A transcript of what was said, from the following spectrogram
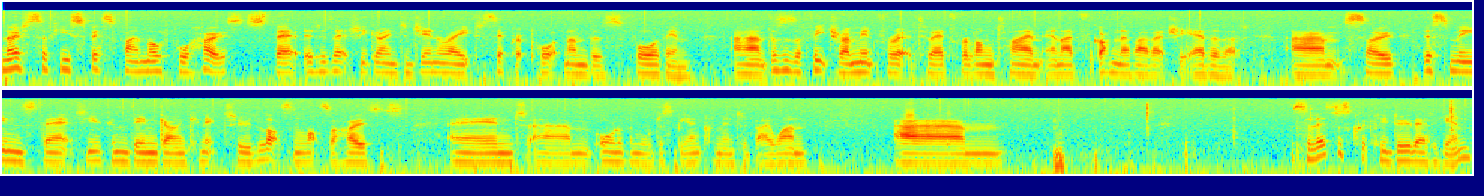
Notice if you specify multiple hosts that it is actually going to generate separate port numbers for them. Um, this is a feature I meant for it to add for a long time and I'd forgotten that I've actually added it. Um, so this means that you can then go and connect to lots and lots of hosts and um, all of them will just be incremented by one. Um, so let's just quickly do that again.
